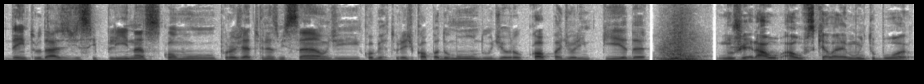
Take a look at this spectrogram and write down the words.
dentro das disciplinas, como projeto de transmissão, de cobertura de Copa do Mundo, de Eurocopa, de Olimpíada. No geral, a UFSC ela é muito boa,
